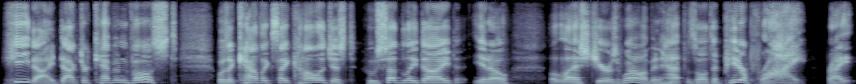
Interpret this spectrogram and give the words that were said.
he died. Dr. Kevin Vost was a Catholic psychologist who suddenly died, you know, last year as well. I mean, it happens all the time. Peter Pry, right?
